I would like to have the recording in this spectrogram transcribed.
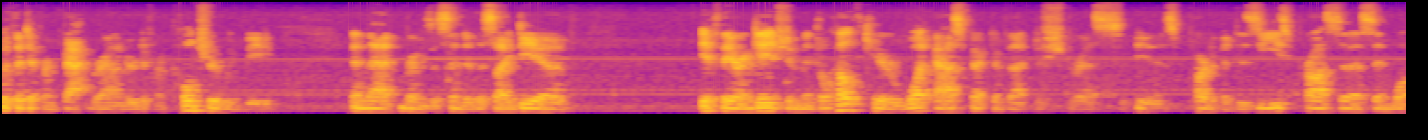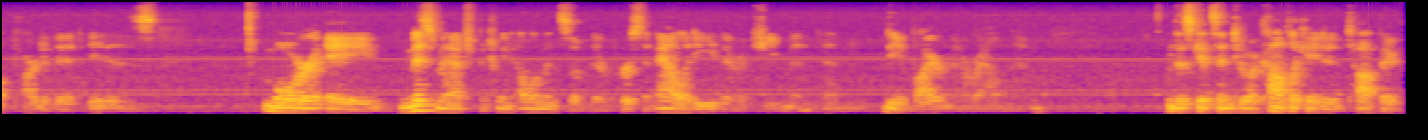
with a different background or different culture would be. And that brings us into this idea of if they are engaged in mental health care, what aspect of that distress is part of a disease process and what part of it is more a mismatch between elements of their personality, their achievement, and the environment around them. This gets into a complicated topic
